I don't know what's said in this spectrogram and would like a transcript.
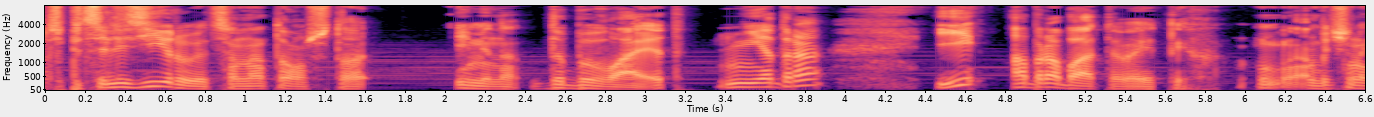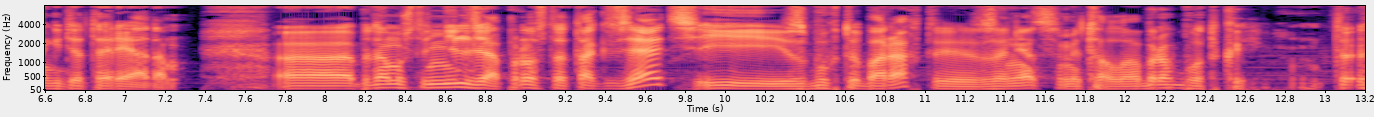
специализируются на том, что именно добывает недра и обрабатывает их, обычно где-то рядом. А, потому что нельзя просто так взять и с бухты-барахты заняться металлообработкой. Это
